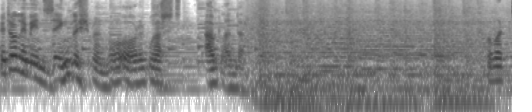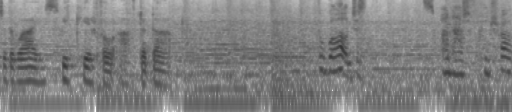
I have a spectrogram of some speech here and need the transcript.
It only means Englishman, or, or at worst, Outlander. A word to the wise be careful after dark. The world just spun out of control.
